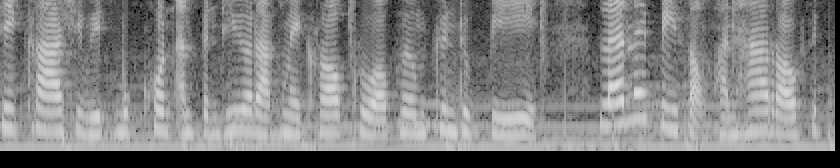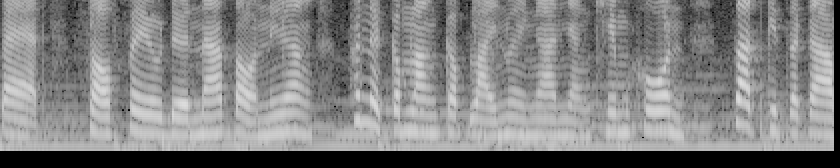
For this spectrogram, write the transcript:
ที่ฆ่าชีวิตบุคคลอันเป็นที่รักในครอบครัวเพิ่มขึ้นทุกปีและในปี 2518 ซอฟเฟลเดินหน้าต่อเนื่อง ผนึกกำลังกับหลายหน่วยงานอย่างเข้มข้น จัดกิจกรรม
